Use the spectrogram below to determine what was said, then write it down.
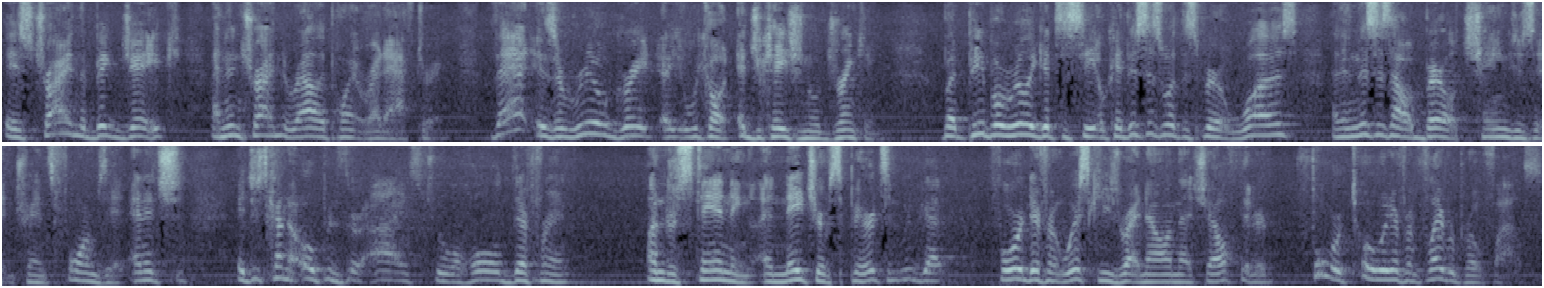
is trying the Big Jake and then trying the Rally Point right after it. That is a real great, uh, we call it educational drinking. But people really get to see, okay, this is what the spirit was, and then this is how a barrel changes it and transforms it. And it's, it just kind of opens their eyes to a whole different understanding and nature of spirits. And we've got four different whiskeys right now on that shelf that are four totally different flavor profiles.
